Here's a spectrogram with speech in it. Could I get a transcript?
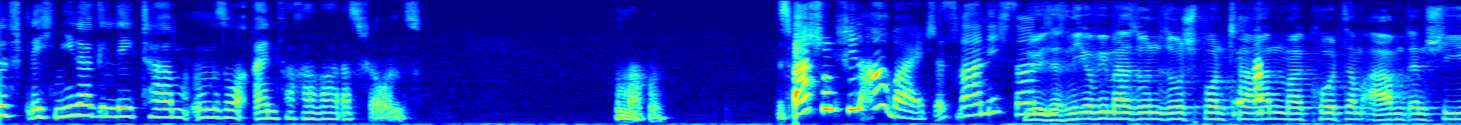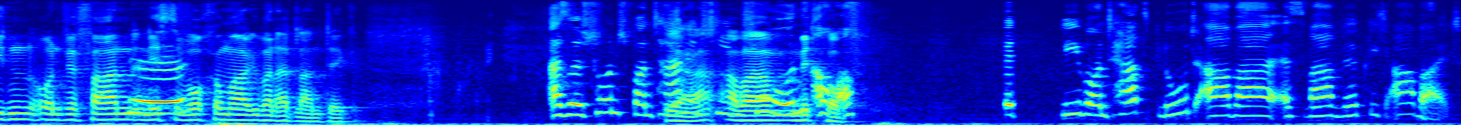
schriftlich niedergelegt haben, umso einfacher war das für uns zu machen. Es war schon viel Arbeit. Es war nicht so. Nö, ist das nicht irgendwie mal so, so spontan, ja. mal kurz am Abend entschieden und wir fahren Nö. nächste Woche mal über den Atlantik? Also schon spontan ja, entschieden, aber schon. Mit Kopf. Auch mit Liebe und Herzblut, aber es war wirklich Arbeit.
